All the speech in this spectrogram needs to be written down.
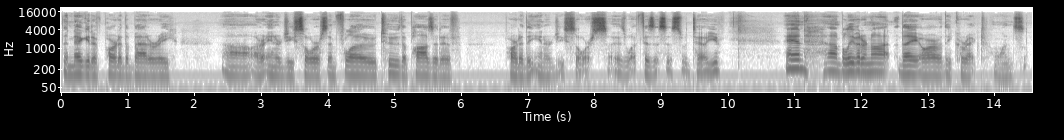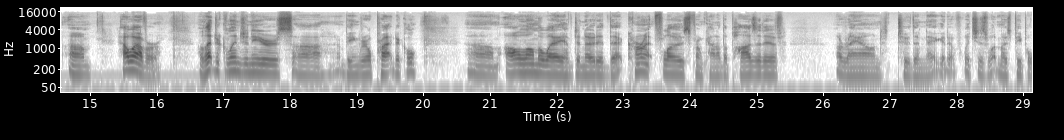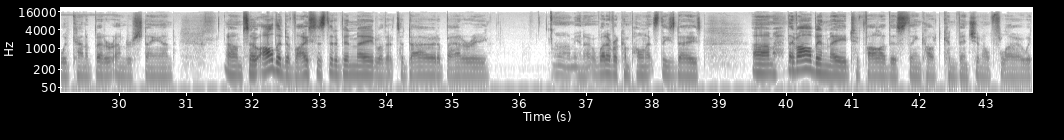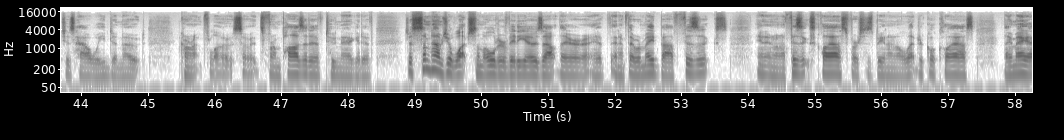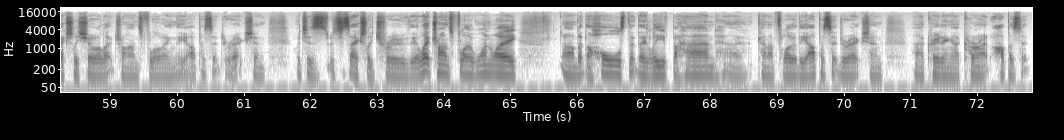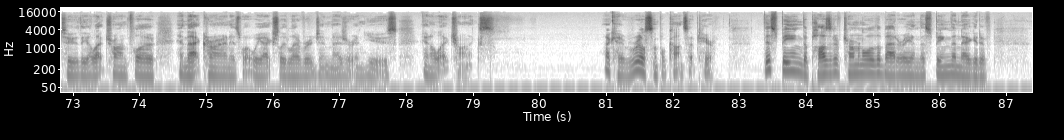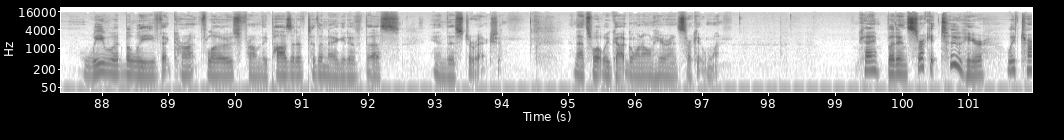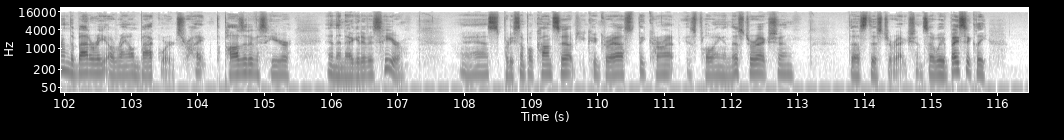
the negative part of the battery uh, or energy source and flow to the positive part of the energy source is what physicists would tell you. And uh, believe it or not, they are the correct ones. Um, however, electrical engineers, uh, being real practical, um, all along the way have denoted that current flows from kind of the positive around to the negative, which is what most people would kind of better understand. Um, so all the devices that have been made, whether it's a diode, a battery, um, you know, whatever components these days, um, they've all been made to follow this thing called conventional flow, which is how we denote current flow. So it's from positive to negative. Just sometimes you'll watch some older videos out there, if, and if they were made by physics in, in a physics class versus being an electrical class, they may actually show electrons flowing the opposite direction, which is which is actually true. The electrons flow one way uh, but the holes that they leave behind uh, kind of flow the opposite direction, uh, creating a current opposite to the electron flow, and that current is what we actually leverage and measure and use in electronics. Okay, real simple concept here. This being the positive terminal of the battery and this being the negative, we would believe that current flows from the positive to the negative, thus in this direction. And that's what we've got going on here in circuit 1. Okay, but in circuit 2 here, we've turned the battery around backwards, right? The positive is here and the negative is here. Yeah, it's a pretty simple concept. You could grasp the current is flowing in this direction, thus this direction. So we've basically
